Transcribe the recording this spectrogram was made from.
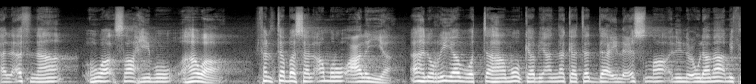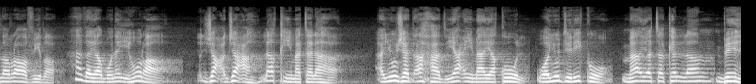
الأثناء هو صاحب هوى. فالتبس الأمر علي. أهل الريب واتهموك بأنك تدعي العصمة للعلماء مثل الرافضة. هذا يا بني هرى. جعجعة لا قيمة لها. أيوجد أحد يعي ما يقول ويدرك ما يتكلم به؟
